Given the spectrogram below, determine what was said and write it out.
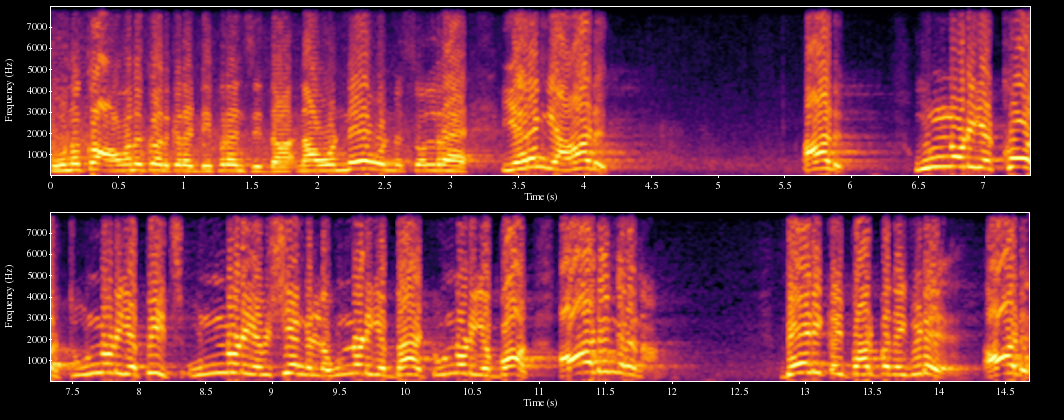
உனக்கும் அவனுக்கும் இருக்கிற டிஃபரன்ஸ் இதுதான். நான் ஒன்னே ஒண்ணு சொல்றேன். இறங்கி ஆடு. ஆடு. உன்னுடைய கோர்ட் உன்னுடைய பீச் உன்னுடைய விஷயங்கள்ல உன்னுடைய பேட் உன்னுடைய பால் ஆடுங்கிற நான். வேடிக்கை பார்ப்பதை விடு ஆடு.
